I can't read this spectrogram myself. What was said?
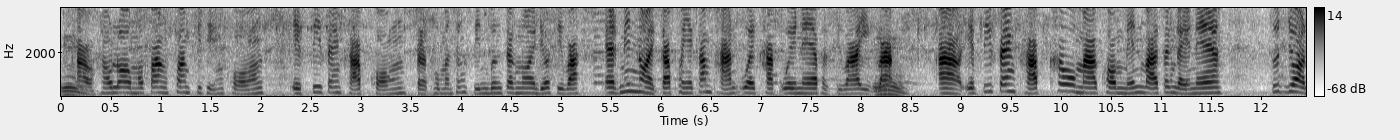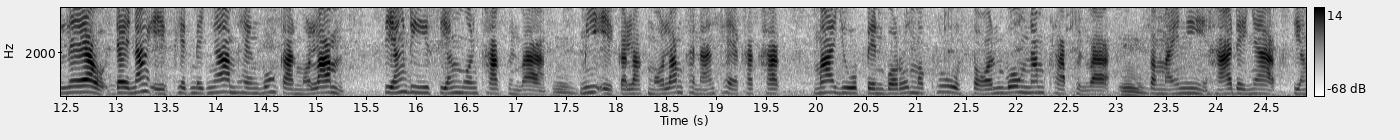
อืม อ้าวเฮาลองมาฟังความคิดเห็นของ FC แฟนคลับของประถมมันเทิงศิลป์เบิ่งจังหน่อยเดี๋ยวสิว่าแอดมินหน่อยกับพญาคำผานอวยคักอวยแน่ภาษีว่าอีกละ อืม อ้าวเอฟซีแฟนคลับเข้ามาคอมเมนต์ว่าจังใดแน่ สุดยอดแล้วได้นางเอกเพชรเม็ดงามแห่งวงการหมอลำเสียงดีเสียงมวลคักเพิ่นว่า อืม มีเอกลักษณ์หมอลำขนานแท้คักๆมาอยู่เป็นบรมครูสอนวงน้ำครับเพิ่นว่า อืมสมัยนี้หาได้ยากเสียง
